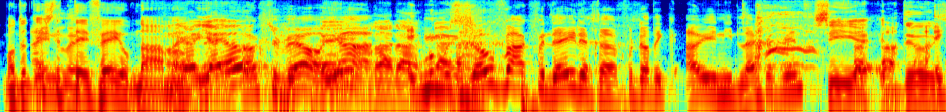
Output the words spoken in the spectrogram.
Want het is de tv-opname, hè? Ja, jij ook? Dankjewel, Hey, ja. Ik moet me kijk. zo vaak verdedigen voordat ik uien niet lekker vind. Zie je, dude. Ik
